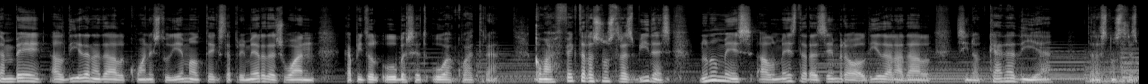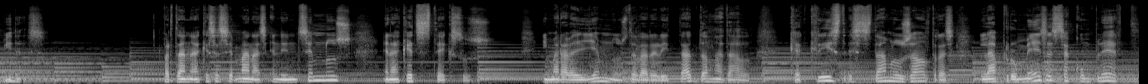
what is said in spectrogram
també el dia de Nadal quan estudiem el text de 1 de Joan, capítol 1, verset 1 a 4, com afecta les nostres vides, no només el mes de desembre o el dia de Nadal, sinó cada dia de les nostres vides. Per tant, aquestes setmanes endinsem-nos en aquests textos i meravellem-nos de la realitat del Nadal, que Crist està amb nosaltres, la promesa s'ha complert.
